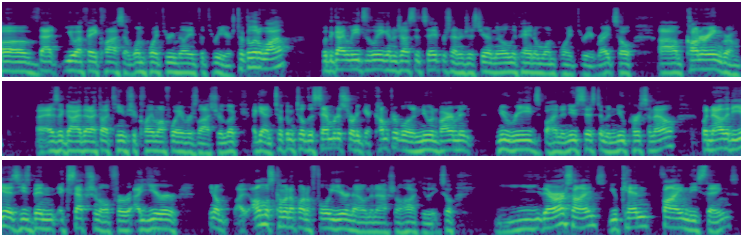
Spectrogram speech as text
of that UFA class at 1.3 million for three years. Took a little while, but the guy leads the league in adjusted save percentage this year, and they're only paying him 1.3, right? So um, Connor Ingram uh, as a guy that I thought teams should claim off waivers last year. Look, again, took him till December to sort of get comfortable in a new environment, new reads behind a new system and new personnel. But now that he is, he's been exceptional for a year, you know, almost coming up on a full year now in the National Hockey League. So there are signs you can find these things.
